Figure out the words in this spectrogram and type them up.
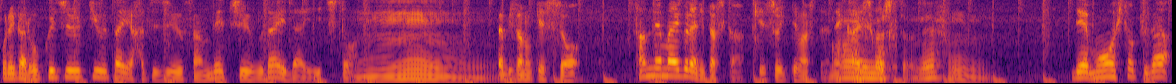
これが69対83で中部大第一と、久々の決勝。3年前ぐらいに確か決勝行ってましたよね、開始国ましたよね。うんで、もう一つが、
